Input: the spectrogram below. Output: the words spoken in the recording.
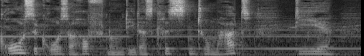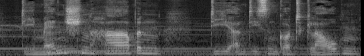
große, große Hoffnung, die das Christentum hat, die die Menschen haben, die an diesen Gott glauben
